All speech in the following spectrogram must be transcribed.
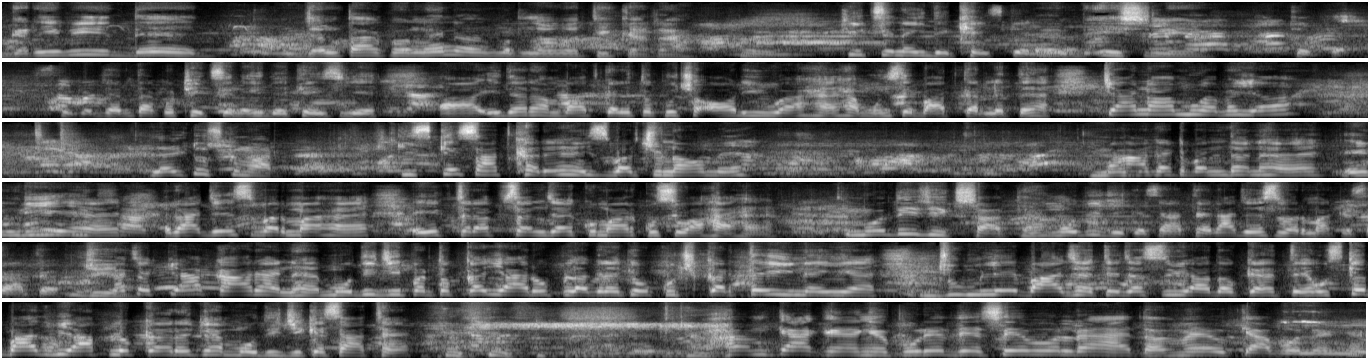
गरीबी दे जनता को नहीं ना मतलब अति कर रहा हम्म, ठीक से नहीं देखे इसके लिए। इसलिए। ठीक है ठीक है जनता को ठीक से नहीं देखे इसलिए। इधर हम बात करें तो कुछ और युवा हैं हम उनसे बात कर लेते हैं। क्या नाम हुआ भैया? ललटूस कुमार। किसके साथ खड़े हैं इस बार चुनाव में? महागठबंधन है एनडीए है राजेश वर्मा है एक तरफ़ संजय कुमार कुशवाहा है। मोदी जी के साथ है। मोदी जी के साथ है राजेश वर्मा के साथ है। जी। अच्छा क्या कारण है? मोदी जी पर तो कई आरोप लग रहे हैं कि वो कुछ करते ही नहीं है। जुमलेबाज है तेजस्वी यादव कहते हैं। उसके बाद भी आप लोग कह रहे हैं कि हम मोदी जी के साथ है। हम क्या कहेंगे? पूरे देश से बोल रहा है तो हमें क्या बोलेंगे?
